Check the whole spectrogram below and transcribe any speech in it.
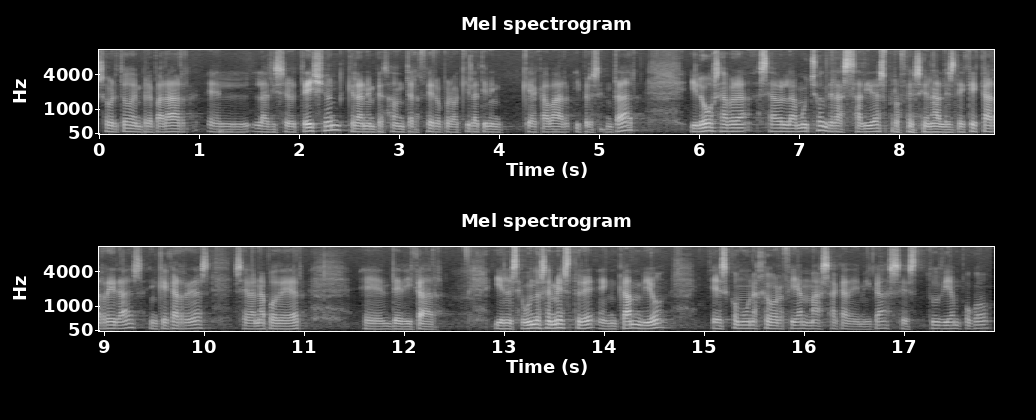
sobre todo en preparar la dissertation, que la han empezado en tercero, pero aquí la tienen que acabar y presentar. Y luego se habla, mucho de las salidas profesionales, de qué carreras, en qué carreras se van a poder eh, dedicar. Y en el segundo semestre, en cambio, es como una geografía más académica, se estudia un poco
